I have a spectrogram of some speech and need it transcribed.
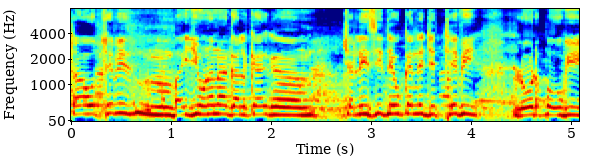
ਤਾਂ ਉੱਥੇ ਵੀ ਬਾਈ ਜੀ ਉਹਨਾਂ ਨਾਲ ਗੱਲ ਕਹਿ- ਚੱਲੀ ਸੀ ਤੇ ਉਹ ਕਹਿੰਦੇ ਜਿੱਥੇ ਵੀ ਲੋੜ ਪਊਗੀ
